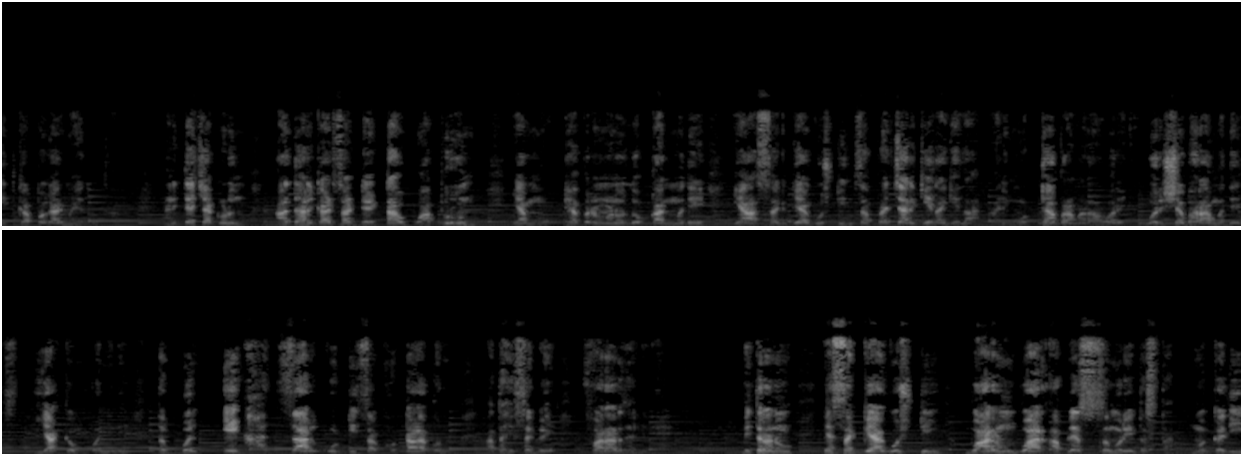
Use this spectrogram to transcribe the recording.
इतका पगार मिळत होता. आणि त्याच्याकडून आधार कार्डचा डेटा वापरून या मोठ्या प्रमाणावर लोकांमध्ये या सगळ्या गोष्टींचा प्रचार केला गेला आणि मोठ्या प्रमाणावर वर्षभरामध्येच या कंपनीने तब्बल एक हजार कोटीचा घोटाळा करून आता हे सगळे फरार झाले. मित्रांनो या सगळ्या गोष्टी वारंवार आपल्यासमोर येत असतात. मग कधी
